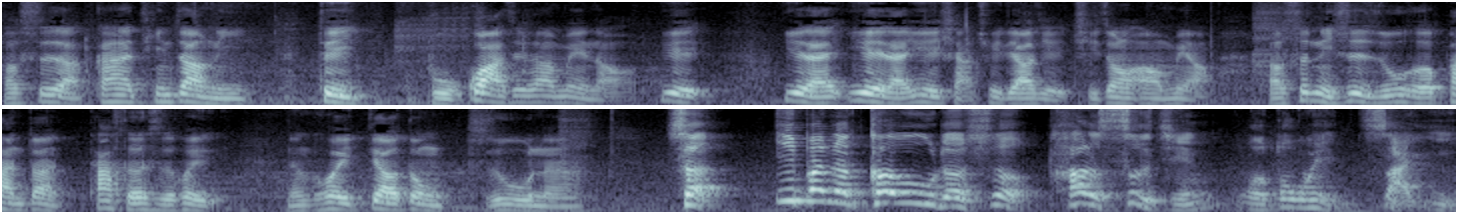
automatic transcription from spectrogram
老师啊，刚才听到你。对卜卦这方面哦，越越来越来越想去了解其中的奥妙。老师，你是如何判断他何时会能够会调动职务呢？是一般的客户的时候，他的事情我都会很在意，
